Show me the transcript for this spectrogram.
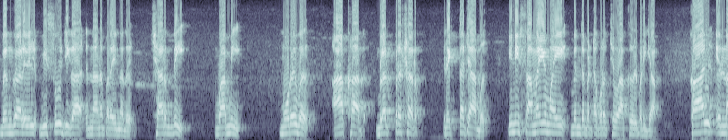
ബംഗാളിയിൽ വിസൂചിക എന്നാണ് പറയുന്നത്. ഛർദി വമി മുറിവ് ആഘാത് ബ്ലഡ് പ്രഷർ രക്തചാപ്. ഇനി സമയവുമായി ബന്ധപ്പെട്ട കുറച്ച് വാക്കുകൾ പഠിക്കാം. കാൽ എന്ന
